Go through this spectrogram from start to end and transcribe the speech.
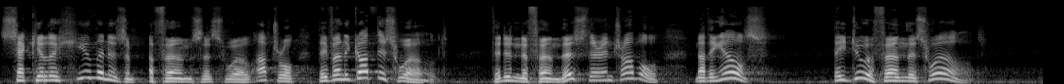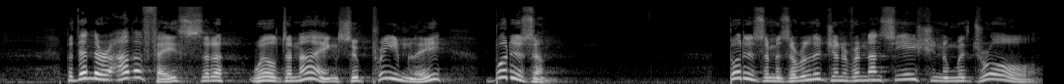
Secular humanism affirms this world. After all, they've only got this world. If they didn't affirm this, they're in trouble. Nothing else they do affirm this world. But then there are other faiths that are world denying, supremely Buddhism. Buddhism is a religion of renunciation and withdrawal.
